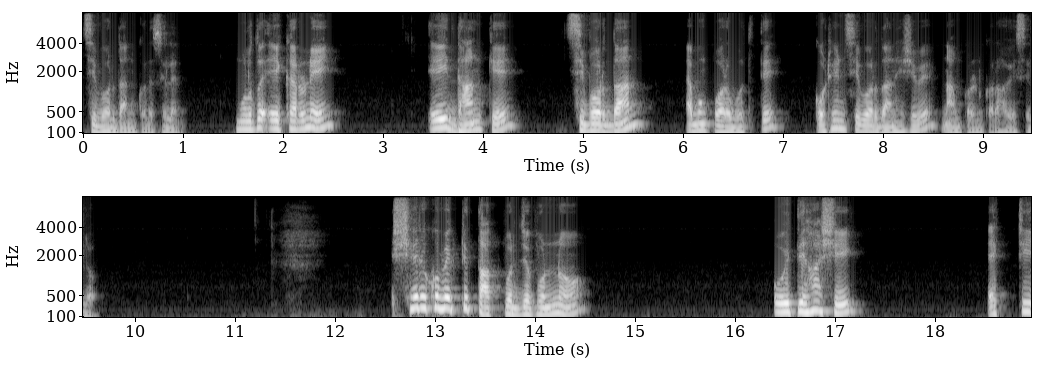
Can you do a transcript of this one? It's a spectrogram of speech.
চিবর দান করেছিলেন। মূলত এই কারণেই এই ধানকে চিবর দান এবং পরবর্তীতে কঠিন চিবর দান হিসেবে নামকরণ করা হয়েছিল। সেরকম একটি তাৎপর্যপূর্ণ ঐতিহাসিক একটি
